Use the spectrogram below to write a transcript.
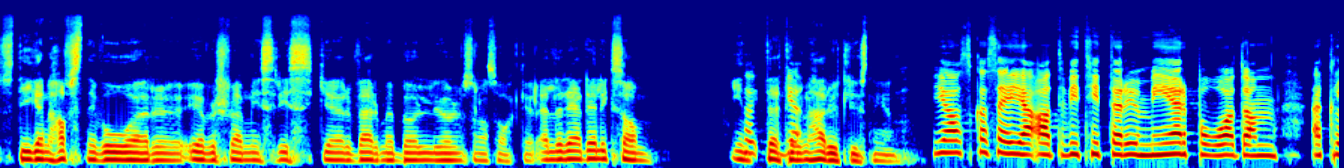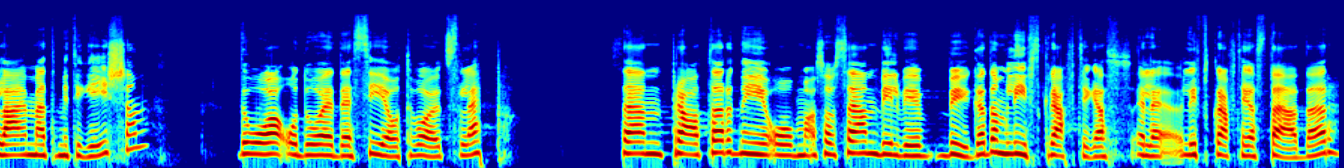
stigande havsnivåer, översvämningsrisker, värmeböljor och sådana saker? Eller är det liksom inte till den här utlysningen? Jag ska säga att vi tittar ju mer på den climate mitigation. Då, och då är det CO2-utsläpp Sen pratar ni om, alltså sen vill vi bygga de livskraftiga, eller livskraftiga städer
